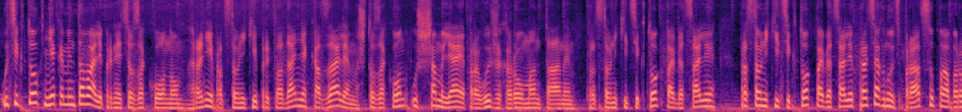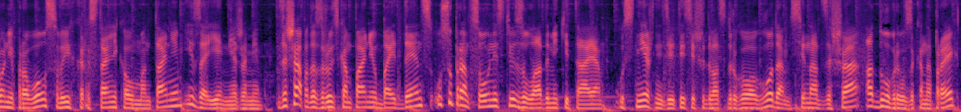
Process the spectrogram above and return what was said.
У тикток не каментавалі прыняццё закону. Раней прадстаўнікі прыкладання казалі, што закон ушчамляе правы жыхароў Мантаны. Прадстаўнікі тикток паабяцалі прадстаўнікі тикток паабяцалі працягнуць працу па абароне правоў сваіх карыстальнікаў ў мантане і за яе межамі. ЗША падазруюць кампанію байдэнс у супрацоўніцтве з уладамі Китая. У снежні 2022 года сенат ЗША адобрыў законопроект,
